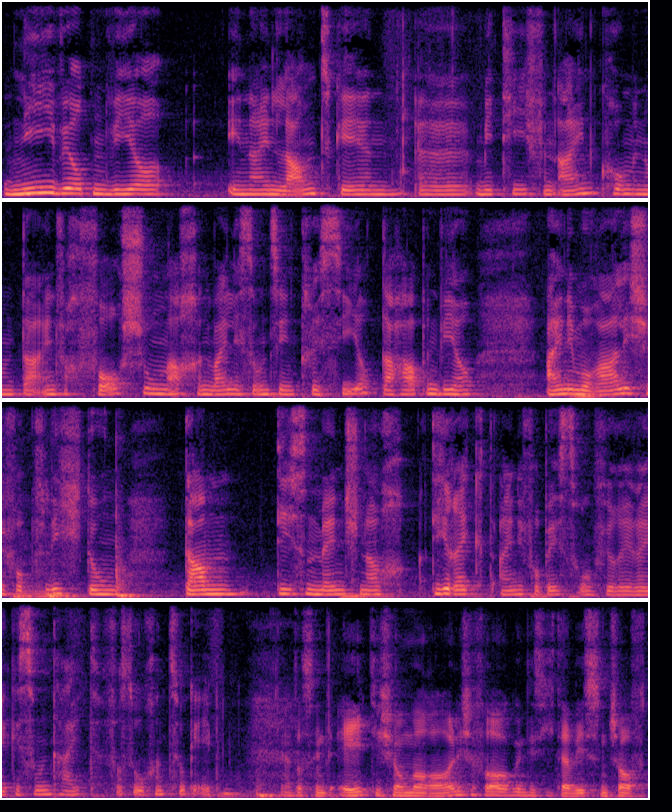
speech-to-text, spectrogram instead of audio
nie würden wir in ein Land gehen äh, mit tiefen Einkommen und da einfach Forschung machen, weil es uns interessiert. Da haben wir eine moralische Verpflichtung, dann diesen Menschen auch direkt eine Verbesserung für ihre Gesundheit versuchen zu geben. Ja, das sind ethische und moralische Fragen, die sich der Wissenschaft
